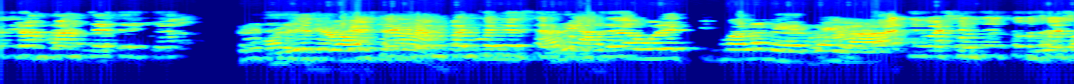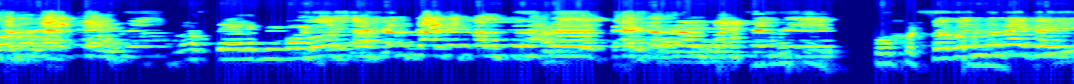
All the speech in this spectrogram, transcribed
ग्रामपंचायत? अरे तू. आता वैयक्तिक मला नाही आहे का आदिवासींचे सुशासन कायदा आहे इथं. रस्त्याला मी वाट- सुशासन कायदा चालतो इथं. त्याचं ग्रामपंचायत आहे. पोपट संबंध नाही काही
